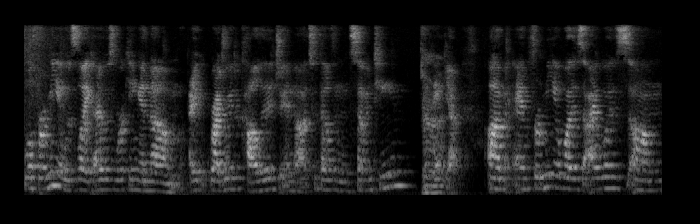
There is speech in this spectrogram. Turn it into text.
Well, for me, it was like I was working in. Um, I graduated college in uh, 2017. I think, yeah. Um, and for me, it was I was um,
